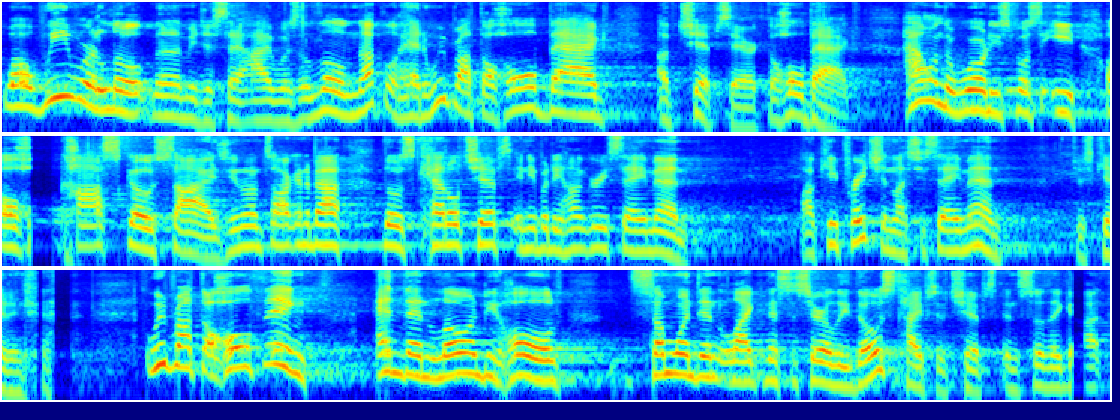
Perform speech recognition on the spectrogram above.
Well, we were a little, let me just say, I was a little knucklehead and we brought the whole bag of chips, Eric, the whole bag. How in the world are you supposed to eat a whole Costco size? You know what I'm talking about? Those kettle chips. Anybody hungry? Say amen. I'll keep preaching unless you say amen. Just kidding. we brought the whole thing and then lo and behold, someone didn't like necessarily those types of chips, and so they got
